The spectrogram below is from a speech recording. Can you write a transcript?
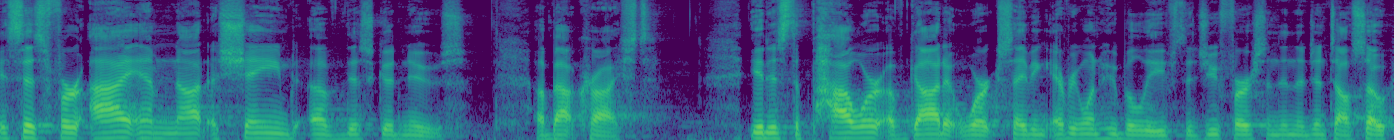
It says, For I am not ashamed of this good news about Christ. It is the power of God at work, saving everyone who believes, the Jew first and then the Gentile. So,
